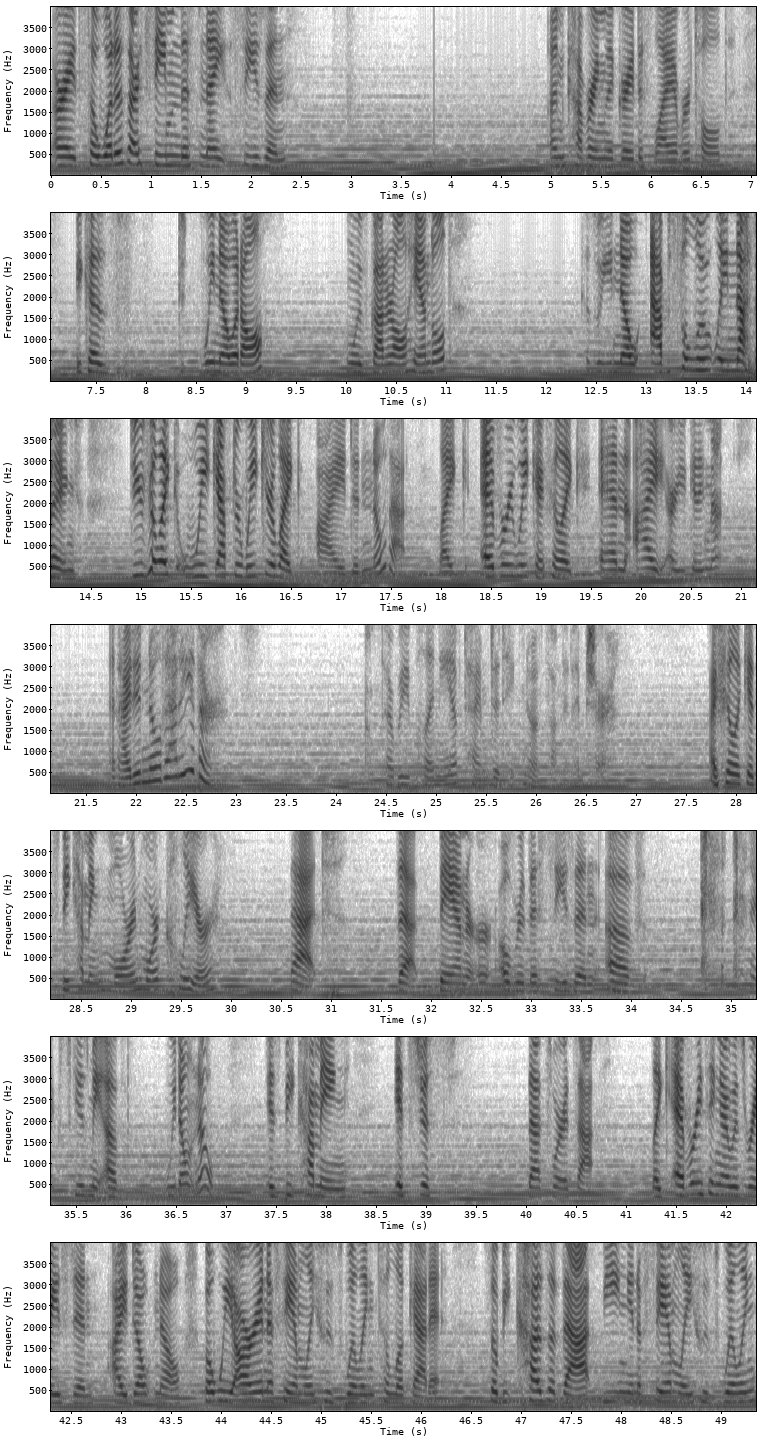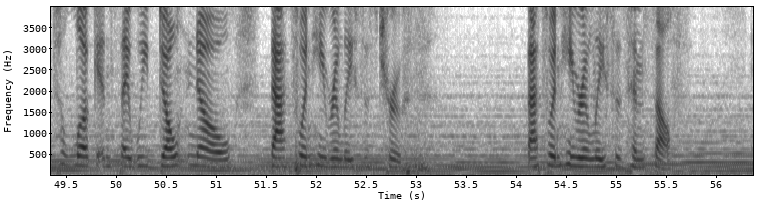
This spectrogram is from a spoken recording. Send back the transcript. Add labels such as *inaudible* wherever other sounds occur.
All right, so what is our theme this night season? Uncovering the greatest lie ever told. Because we know it all. We've got it all handled. Because we know absolutely nothing. Do you feel like week after week you're like, I didn't know that? Like every week I feel like, and I, are you getting that? And I didn't know that either. There'll be plenty of time to take notes on it, I'm sure. I feel like it's becoming more and more clear that that banner over this season of *coughs* excuse me of we don't know is becoming it's just that's where it's at. Like everything i was raised in i don't know but we are in a family who's willing to look at it. So because of that being in a family who's willing to look and say we don't know that's when he releases truth. That's when he releases himself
